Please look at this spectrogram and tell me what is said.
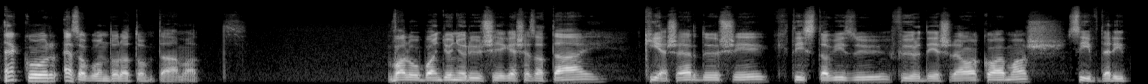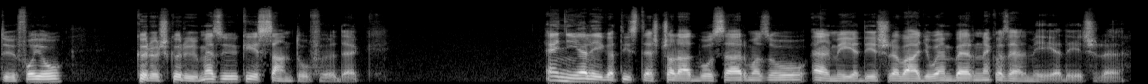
Ekkor ez a gondolatom támadt. Valóban gyönyörűséges ez a táj, kies erdőség, tiszta vízű, fürdésre alkalmas, szívderítő folyó, körös körül mezők és szántóföldek. Ennyi elég a tisztes családból származó, elmélyedésre vágyó embernek az elmélyedésre.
